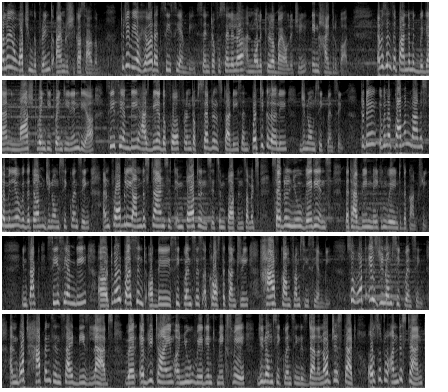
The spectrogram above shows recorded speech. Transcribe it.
Hello, you're watching The Print. I'm Rishika Sadam. Today we are here at CCMB, Center for Cellular and Molecular Biology in Hyderabad. Ever since the pandemic began in March 2020 in India, CCMB has been at the forefront of several studies and particularly genome sequencing. Today, even a common man is familiar with the term genome sequencing and probably understands its importance, its importance amidst several new variants that have been making way into the country. In fact, CCMB, 12% uh, of the sequences across the country have come from CCMB. So what is genome sequencing and what happens inside these labs where every time a new variant makes way, genome sequencing is done and not just that, also to understand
